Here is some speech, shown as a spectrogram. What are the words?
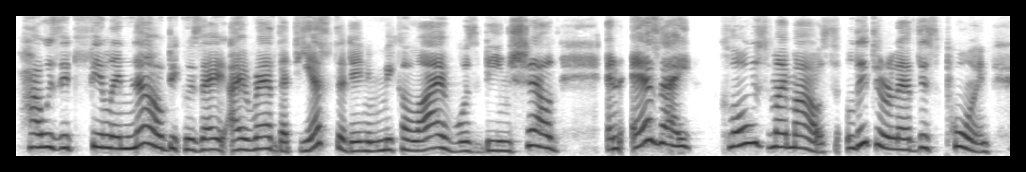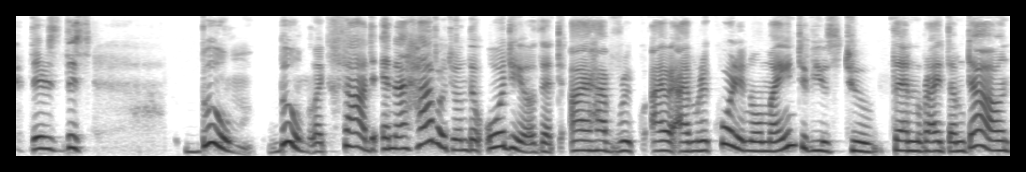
how is it feeling now? Because I, I read that yesterday Mykolaiv was being shelled. And as I close my mouth, literally at this point, there's this boom, boom, like thud. And I have it on the audio that I have, rec- I, am recording all my interviews to then write them down.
